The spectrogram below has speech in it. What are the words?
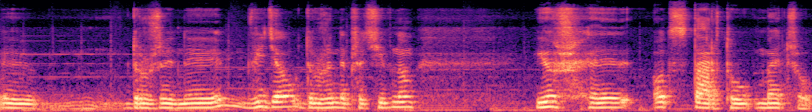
y, drużyny widział drużynę przeciwną już y, od startu meczu.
